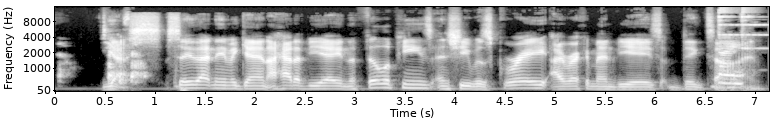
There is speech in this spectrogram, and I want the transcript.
So check us out. yes. Say that name again. I had a VA in the Philippines and she was great. I recommend VAs big time. Nice.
